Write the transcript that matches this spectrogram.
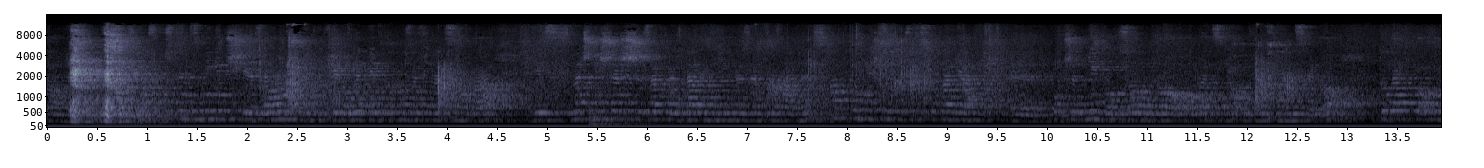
do niej. W związku z tym zmienił się załącznik wieloletnia prognoza finansowa, jest znacznie szerszy zakres danych w niej prezentowany, stąd konieczność dostosowania e, poprzedniego wzoru do obecnie obowiązującego. Dodatkowo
